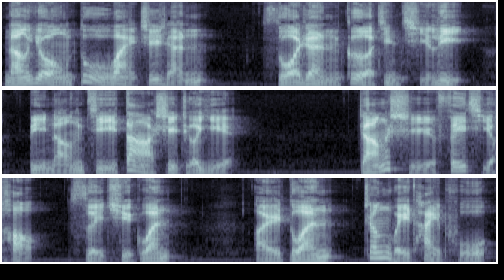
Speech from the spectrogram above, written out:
能用度外之人，所任各尽其力，必能济大事者也。长史非其号，遂去官，而端征为太仆，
